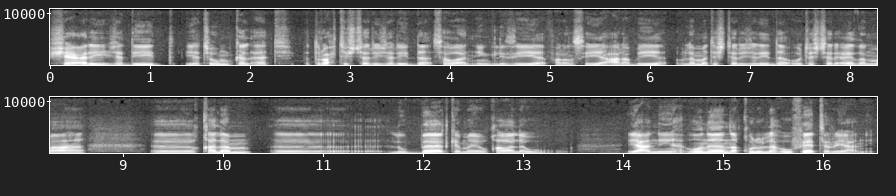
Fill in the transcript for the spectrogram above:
شعري جديد يتم كالآتي. بتروح تشتري جريدة سواء إنجليزية فرنسية عربية ولما تشتري جريدة وتشتري أيضا معها آه، قلم آه، لبات كما يقال أو يعني هنا نقول له فاتر يعني.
